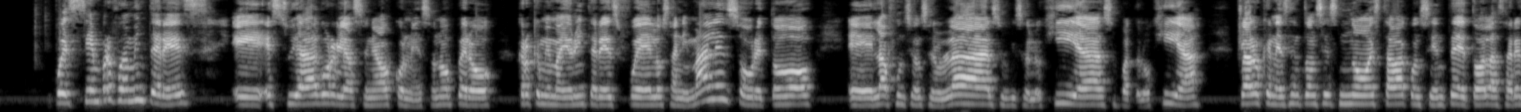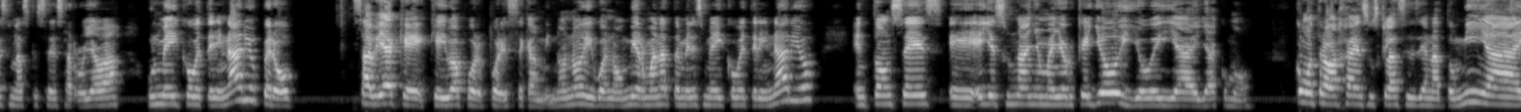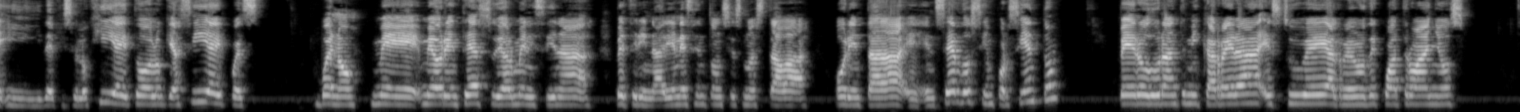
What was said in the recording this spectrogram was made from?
pues siempre fue mi interés eh, estudiar algo relacionado con eso, ¿no? Pero creo que mi mayor interés fue los animales, sobre todo eh, la función celular, su fisiología, su patología. Claro que en ese entonces no estaba consciente de todas las áreas en las que se desarrollaba un médico veterinario, pero sabía que, que iba por, por ese camino, ¿no? Y bueno, mi hermana también es médico veterinario entonces, eh, ella es un año mayor que yo y yo veía ella como cómo trabajaba en sus clases de anatomía y de fisiología y todo lo que hacía y pues, bueno, me, me orienté a estudiar medicina veterinaria. En ese entonces no estaba orientada en, en cerdos 100%, pero durante mi carrera estuve alrededor de cuatro años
